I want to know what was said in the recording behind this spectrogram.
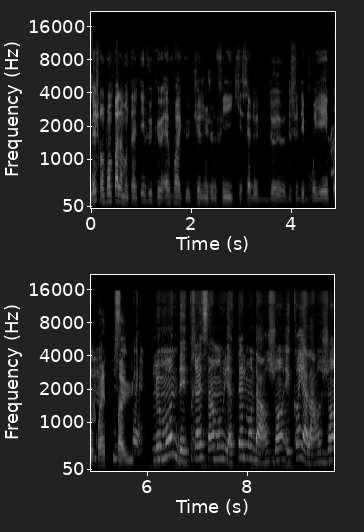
Mais je ne comprends pas la mentalité, vu qu'elle voit que tu es une jeune fille qui essaie de, de, de se débrouiller. Pourquoi elle n'a pas eu le monde des traits, c'est un monde où il y a tellement d'argent. Et quand il y a l'argent,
